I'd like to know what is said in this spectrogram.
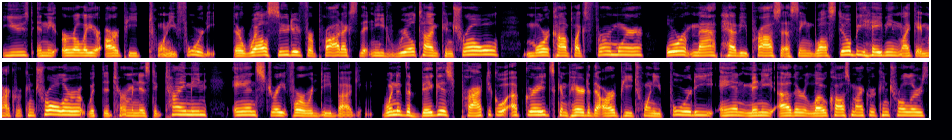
used in the earlier RP2040. They're well suited for products that need real time control, more complex firmware, or math heavy processing while still behaving like a microcontroller with deterministic timing and straightforward debugging. One of the biggest practical upgrades compared to the RP2040 and many other low cost microcontrollers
